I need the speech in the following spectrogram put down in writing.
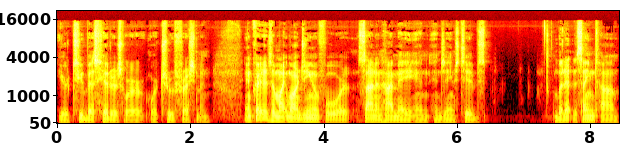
your two best hitters were were true freshmen. And credit to Mike Martin Jr. for signing Jaime and, and James Tibbs, but at the same time,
